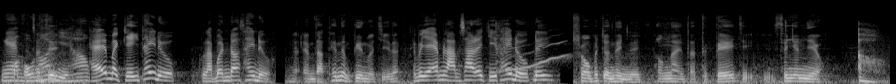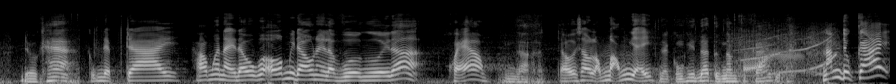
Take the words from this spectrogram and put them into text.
Nghe cụ nói chị? gì không? Thế mà chị thấy được là bên đó thấy được. Dạ, Em đặt hết niềm tin vào chị đấy. thì bây giờ em làm sao để chị thấy được đi? So với truyền hình thì hôm nay là thực tế chị sinh nhân nhiều. ồ được ha. Cũng đẹp trai. Không cái này đâu có ốm đi đâu này là vừa người đó. Khỏe không? Dạ, trời ơi sao lỏng mỏng vậy? Dạ cũng hít đất từ 50 cái chị. 50 cái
